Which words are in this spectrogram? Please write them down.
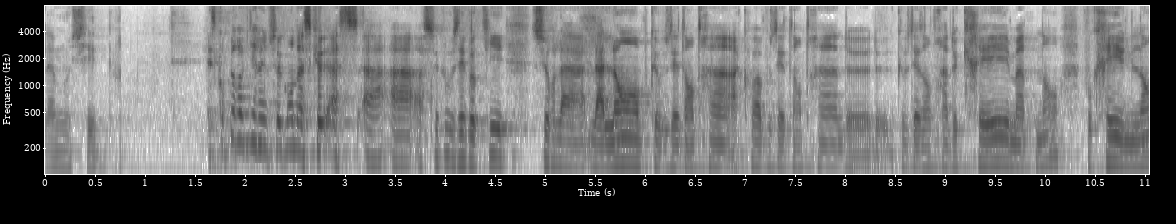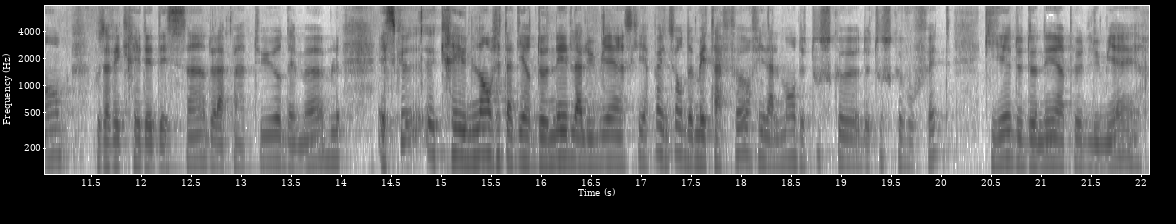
la musique. Est-ce qu'on peut revenir une seconde à ce que, à, ce que vous évoquiez sur la, lampe que vous êtes en train, à quoi vous êtes en train de, que vous êtes en train de créer maintenant? Vous créez une lampe, vous avez créé des dessins, de la peinture, des meubles. Est-ce que euh, créer une lampe, c'est-à-dire donner de la lumière, est-ce qu'il n'y a pas une sorte de métaphore finalement de tout ce que, de tout ce que vous faites, qui est de donner un peu de lumière?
